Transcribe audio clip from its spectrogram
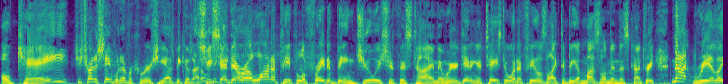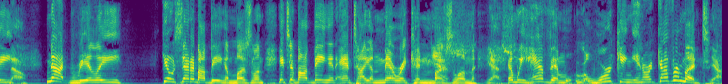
Okay. She's trying to save whatever career she has because I don't. She said there are a lot of people afraid of being Jewish at this time, and we're getting a taste of what it feels like to be a Muslim in this country. Not really. No. Not really. You know, it's not about being a Muslim. It's about being an anti-American Muslim. Yes. And we have them working in our government. Yeah.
